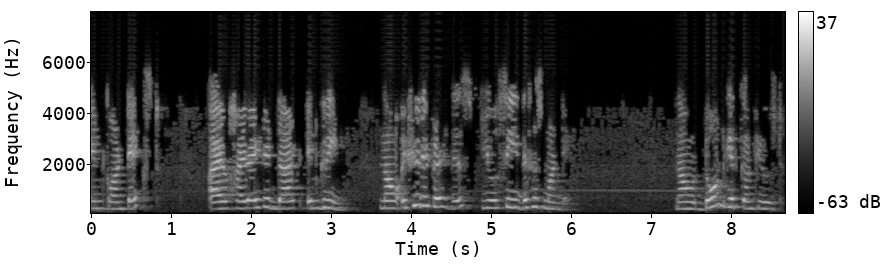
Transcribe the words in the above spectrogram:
in ConTEXT. I have highlighted that in green. Now if you refresh this, you will see this is Monday. Now don't get confused.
